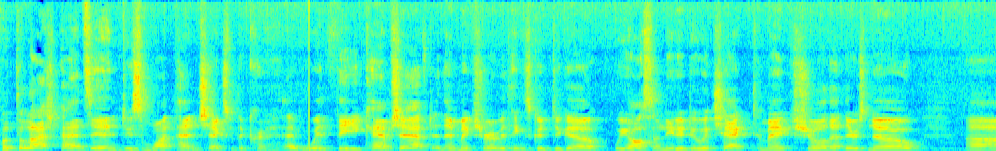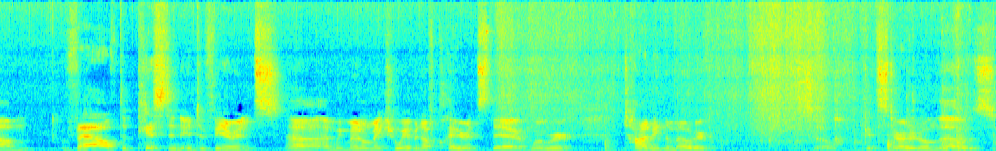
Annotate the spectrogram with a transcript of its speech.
put the lash pads in, do some wipe pattern checks with the, uh, with the camshaft, and then make sure everything's good to go. We also need to do a check to make sure that there's no um, valve to piston interference, uh, and we want to make sure we have enough clearance there when we're timing the motor. So get started on those.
